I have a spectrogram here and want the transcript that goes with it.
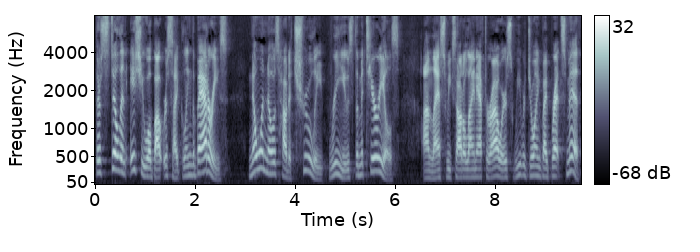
there's still an issue about recycling the batteries. No one knows how to truly reuse the materials. On last week's Autoline After Hours, we were joined by Brett Smith,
